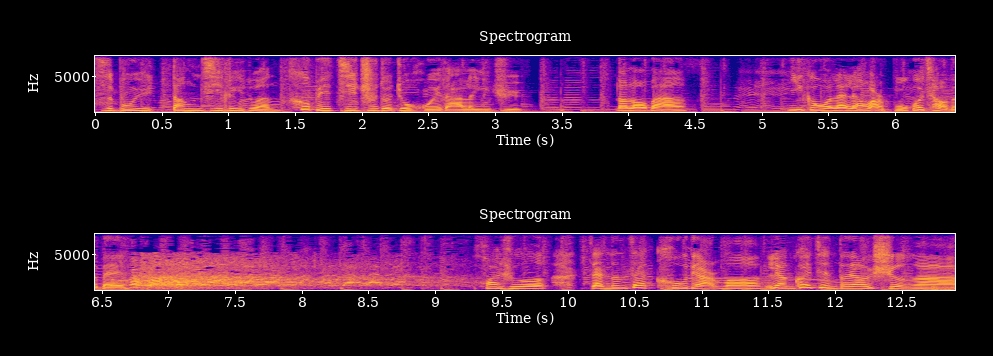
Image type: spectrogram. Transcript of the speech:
子不语当机立断，特别机智的就回答了一句：“那老板，你给我来两碗不过桥的呗。”话说，咱能再抠点吗？两块钱都要省啊！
